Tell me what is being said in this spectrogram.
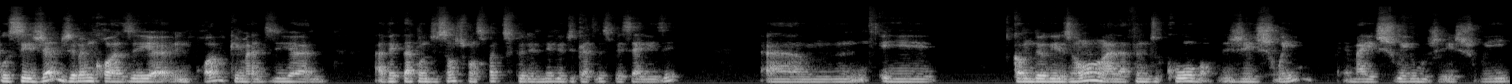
au cégep, j'ai même croisé euh, une prof qui m'a dit, euh, avec ta condition, je pense pas que tu peux devenir éducatrice spécialisée. Euh, et comme de raison, à la fin du cours, bon, j'ai échoué. Elle m'a échoué ou j'ai échoué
